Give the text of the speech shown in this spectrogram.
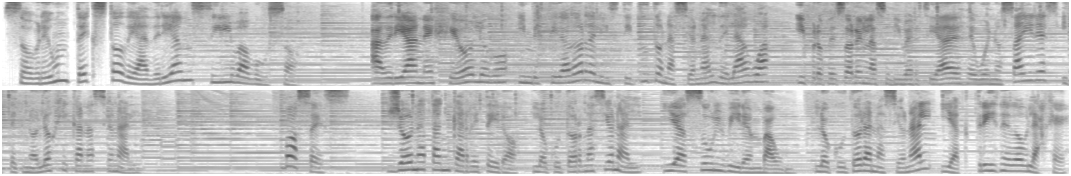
Sobre un texto de Adrián Silva Buzo. Adrián es geólogo, investigador del Instituto Nacional del Agua y profesor en las universidades de Buenos Aires y Tecnológica Nacional. Voces. Jonathan Carretero, locutor nacional, y Azul Birenbaum, locutora nacional y actriz de doblaje.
